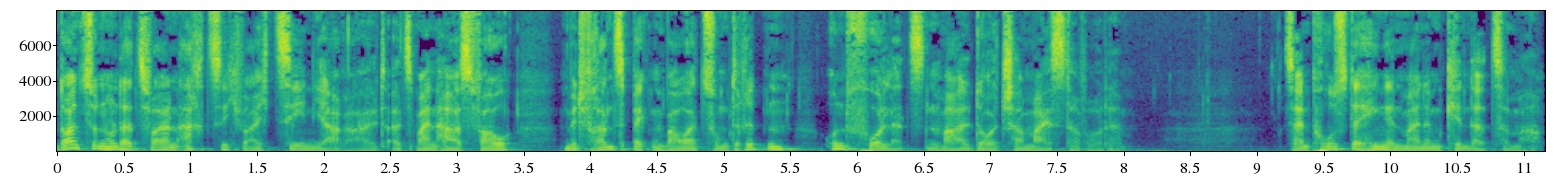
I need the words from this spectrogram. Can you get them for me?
1982 war ich zehn Jahre alt, als mein HSV mit Franz Beckenbauer zum dritten und vorletzten Mal deutscher Meister wurde. Sein Poster hing in meinem Kinderzimmer.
